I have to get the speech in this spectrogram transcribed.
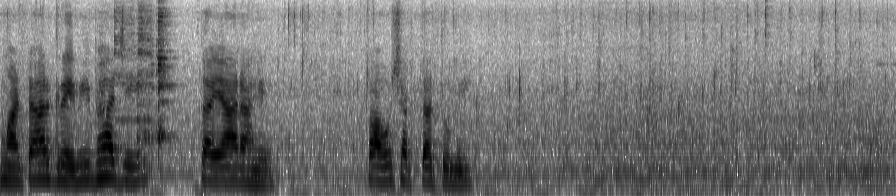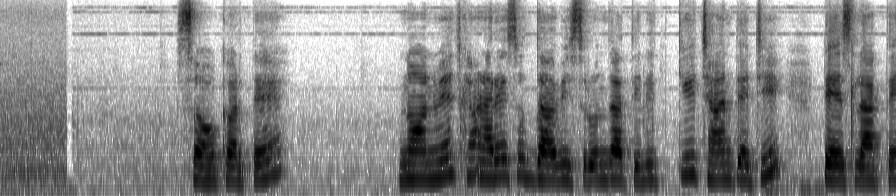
मटार ग्रेव्ही भाजी तयार आहे. पाहू शकता तुम्ही. सर्व करते. नॉनव्हेज खाणारेसुद्धा विसरून जातील. इतकी छान त्याची टेस्ट लागते.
